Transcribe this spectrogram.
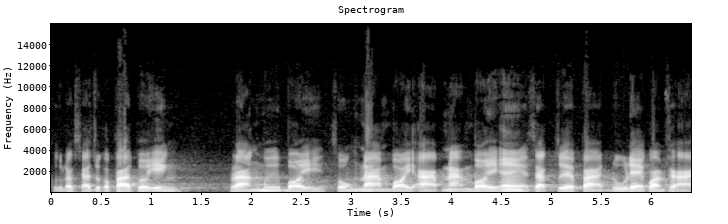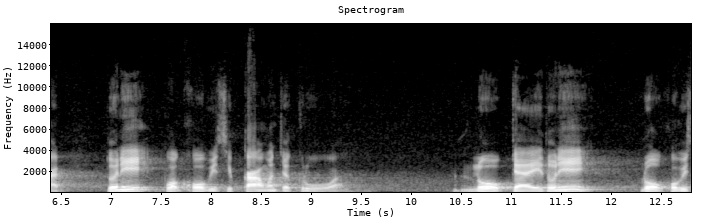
พึงรักษาสุขภาพตัวเอง ล้างมือบ่อย สงน้ำบ่อยอาบน้ำบ่อยเออซักเสื้อผ้าดูแลความสะอาด ตัวนี้พวกโควิด -19 มันจะกลัวโรคใจตัวนี้โรคโควิด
